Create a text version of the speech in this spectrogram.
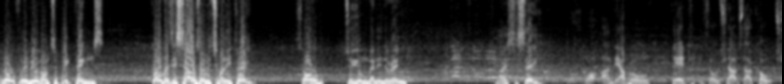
and hopefully move on to big things. Gomez himself is only 23, so two young men in the ring. Nice to see. What Andy Abril did, his old sharp style coach,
